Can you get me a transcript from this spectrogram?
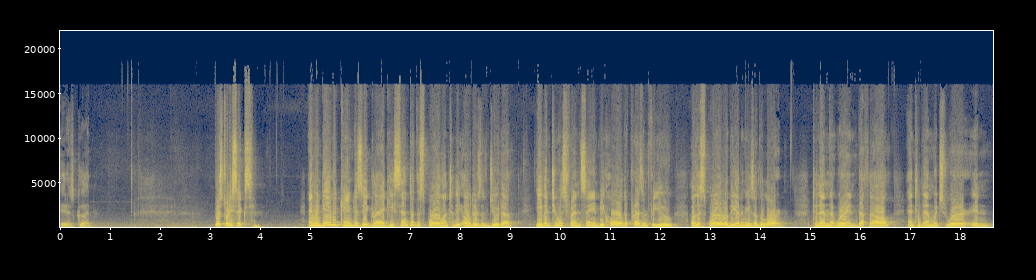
is good. Verse 26. And when David came to Ziklag, he sent of the spoil unto the elders of Judah even to his friends, saying, Behold, a present for you of the spoil of the enemies of the Lord. To them that were in Bethel, and to them which were in,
